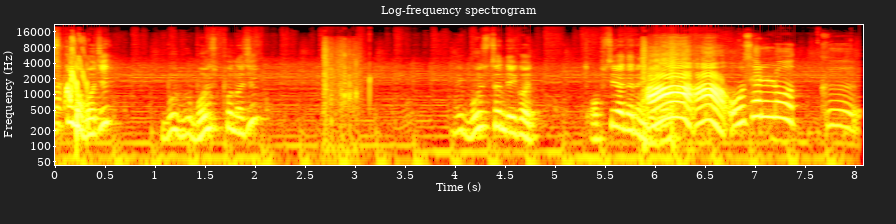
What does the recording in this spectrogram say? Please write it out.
올라가- 스포너 뭐지? 뭐 이거 뭔 스포너지? 이 몬스터인데 이거 없애야 되는 이거. 아, 아, 오셀로 그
